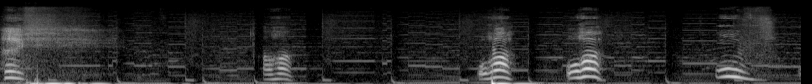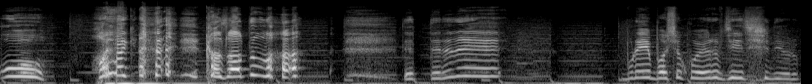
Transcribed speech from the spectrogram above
Hey. Aha. Oha. Oha. Of. Oh. Hala kazandım lan. Detterere. Burayı başa koyarım diye düşünüyorum.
